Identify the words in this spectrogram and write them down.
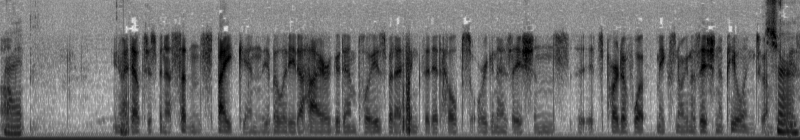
Um, right. You know, I doubt there's been a sudden spike in the ability to hire good employees, but I think that it helps organizations. It's part of what makes an organization appealing to employees sure. in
